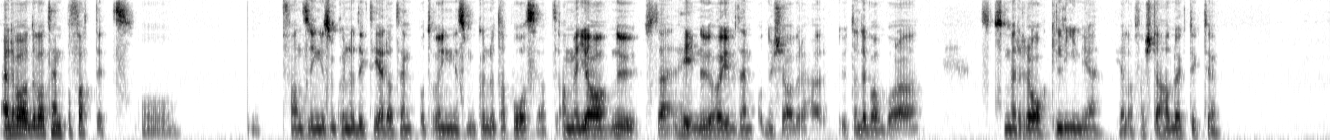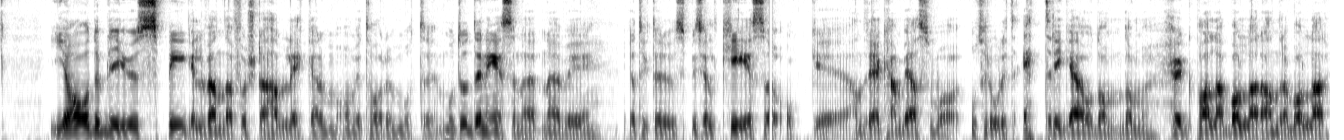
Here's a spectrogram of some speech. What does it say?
det, var, det var tempofattigt och fanns ingen som kunde diktera tempot. Det var ingen som kunde ta på sig att, ja men ja, nu, hej, nu höjer vi tempot, nu kör vi det här. Utan det var bara som en rak linje hela första halvlek tyckte jag. Ja, och det blir ju spegelvända första halvlekar om vi tar det mot, mot Udinese när, när vi jag tyckte det speciellt Kese och eh, Andrea Cambias var otroligt ettriga och de, de högg på alla bollar, andra bollar.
